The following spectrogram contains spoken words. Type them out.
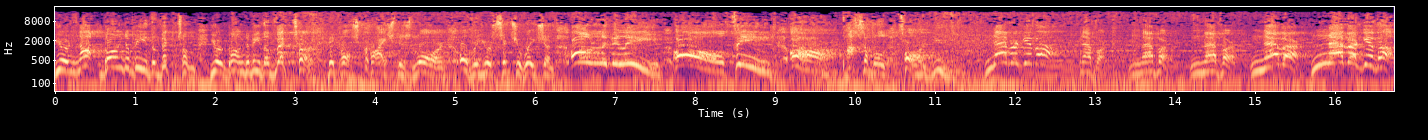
You're not going to be the victim. You're going to be the victor because Christ is Lord over your situation. Only believe all things are possible for you. Never give up. Never, never, never, never, never give up.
